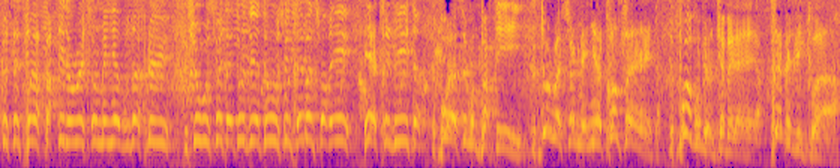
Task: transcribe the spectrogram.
que cette première partie de WrestleMania vous a plu. Je vous souhaite à toutes et à tous une très bonne soirée et à très vite pour la seconde partie de WrestleMania 37. Bravo Bianca Belair, très belle victoire.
